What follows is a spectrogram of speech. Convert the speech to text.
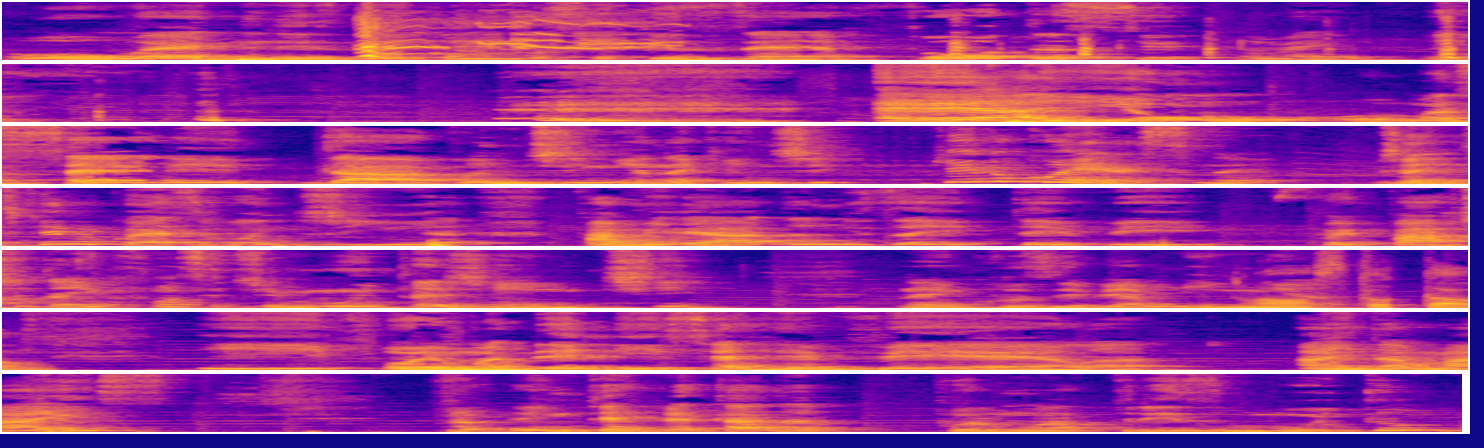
ou Wednesday, como você quiser, foda-se também. É aí um, uma série da Vandinha, né? Que a gente. Quem não conhece, né? Gente, quem não conhece Vandinha, Família Adams aí teve. Foi parte da infância de muita gente, né? Inclusive a minha. Nossa, total. E foi uma delícia rever ela, ainda mais interpretada por uma atriz muito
